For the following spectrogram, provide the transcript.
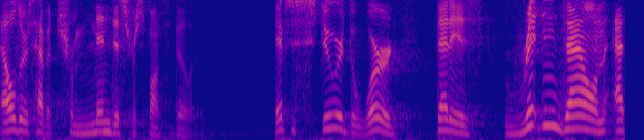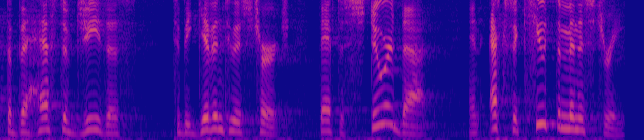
elders have a tremendous responsibility. They have to steward the word that is written down at the behest of Jesus to be given to his church. They have to steward that and execute the ministry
